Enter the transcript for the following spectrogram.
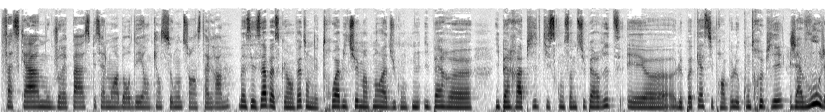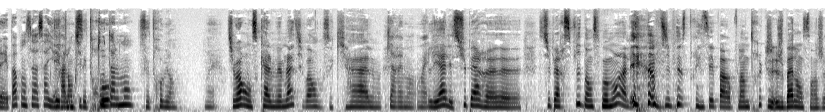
face cam ou que j'aurais pas spécialement abordé en 15 secondes sur Instagram? Bah c'est ça parce qu'en fait on est trop habitué maintenant à du contenu hyper euh, hyper rapide qui se consomme super vite et euh, le podcast il prend un peu le contre-pied. J'avoue, j'avais pas pensé à ça, il Et ralentit trop- totalement, C'est trop bien. Ouais. Tu vois, on se calme même là, tu vois, on se calme. carrément, ouais. Léa, elle est super, euh, super speed en ce moment. Elle est un petit peu stressée par plein de trucs. Je, je balance, hein, je,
